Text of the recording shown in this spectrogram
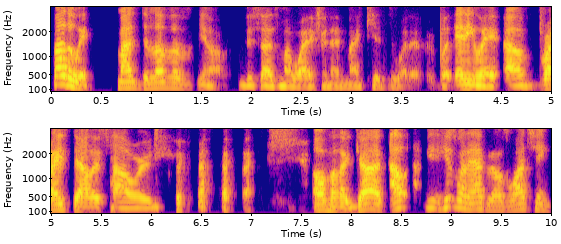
by the way, my the love of you know, besides my wife and then my kids, whatever. But anyway, uh, Bryce Dallas Howard. oh my God! I, here's what happened. I was watching,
